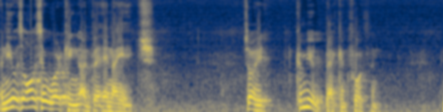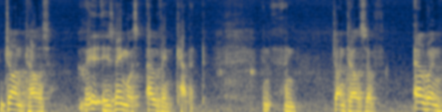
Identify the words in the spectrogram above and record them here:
and he was also working at the NIH. So he'd commute back and forth. And John tells, his name was Elvin Kabat. And, and John tells of Elvin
